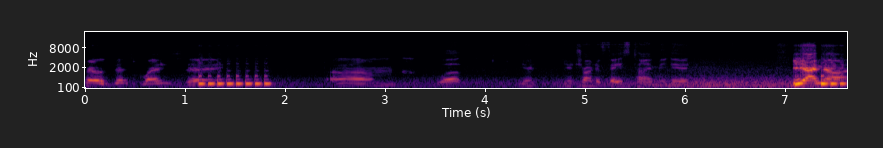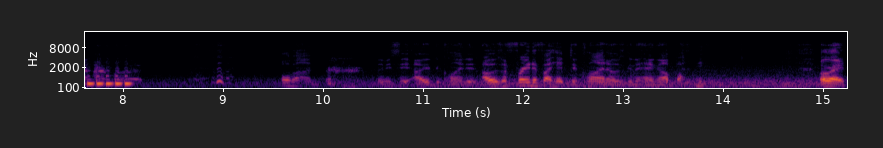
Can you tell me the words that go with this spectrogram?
show this Wednesday. Um, Well, you're you're trying to FaceTime me, dude. yeah, I know. Uh, Hold on. Let me see. I declined it. I was afraid if I hit decline, I was going to hang up on you. All right.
